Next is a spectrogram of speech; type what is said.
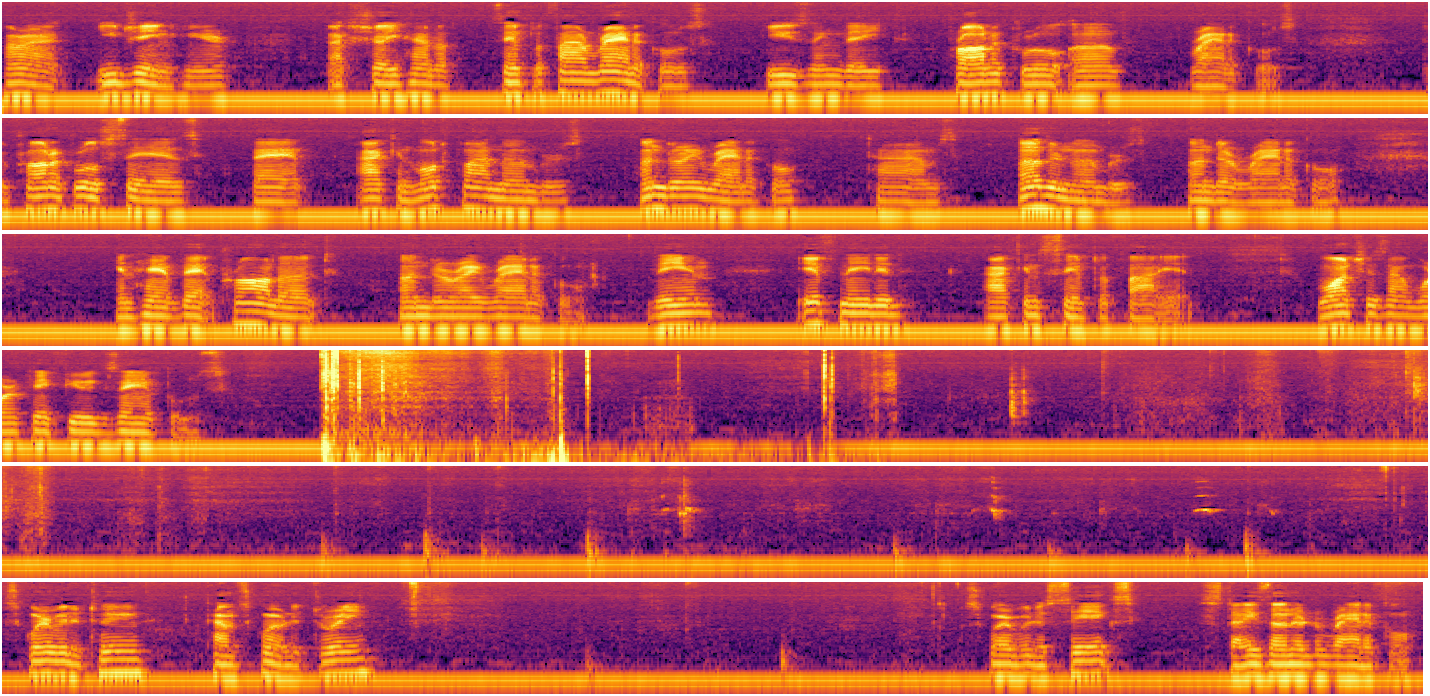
Alright, Eugene here. I'd to show you how to simplify radicals using the product rule of radicals. The product rule says that I can multiply numbers under a radical times other numbers under a radical and have that product under a radical. Then, if needed, I can simplify it. Watch as I work a few examples. Square root of 2 times square root of 3 square root of 6 stays under the radical.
